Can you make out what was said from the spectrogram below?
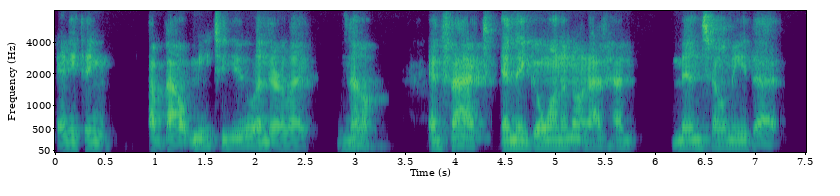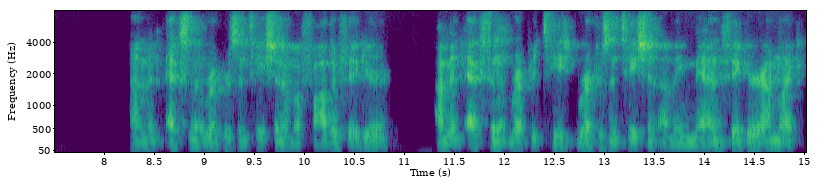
anything about me to you? And they're like no in fact, and they go on and on. I've had men tell me that I'm an excellent representation of a father figure. I'm an excellent reputation, representation of a man figure. I'm like,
